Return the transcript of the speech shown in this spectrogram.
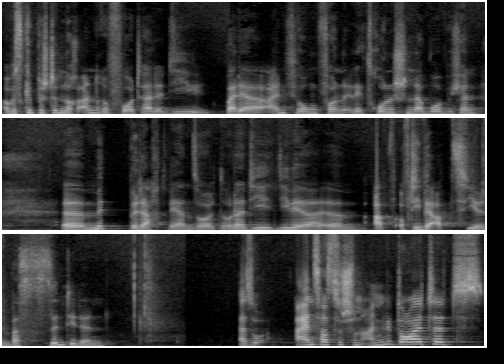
aber es gibt bestimmt noch andere Vorteile, die bei der Einführung von elektronischen Laborbüchern äh, mitbedacht werden sollten oder die, die wir, ähm, ab, auf die wir abzielen. Was sind die denn? Also eins hast du schon angedeutet,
